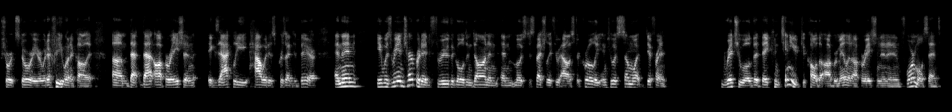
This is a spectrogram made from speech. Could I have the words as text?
short story or whatever you want to call it. Um, that that operation exactly how it is presented there, and then it was reinterpreted through the Golden Dawn and and most especially through Aleister Crowley into a somewhat different ritual that they continued to call the Abramelin operation in an informal sense,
